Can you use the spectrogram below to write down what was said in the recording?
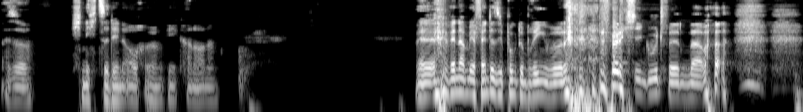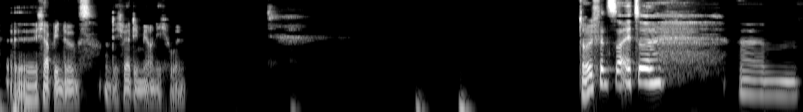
Also, ich nichte den auch irgendwie, keine Ahnung. Wenn, er mir Fantasy-Punkte bringen würde, dann würde ich ihn gut finden, aber äh, ich habe ihn nirgends und ich werde ihn mir auch nicht holen. Dolphins Seite. Ähm,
